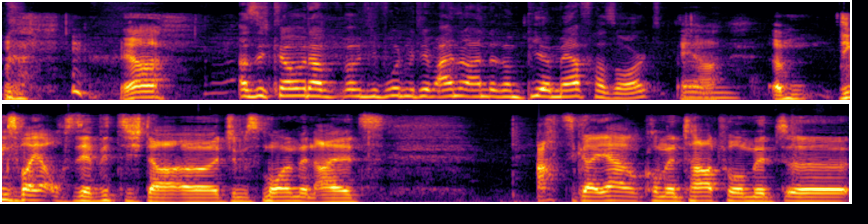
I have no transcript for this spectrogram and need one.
Ja, Also ich glaube, da, die wurden mit dem einen oder anderen Bier mehr versorgt. ja. Ähm, Ähm, Dings war ja auch sehr witzig da, äh, Jim Smallman als 80er Jahre Kommentator mit äh,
